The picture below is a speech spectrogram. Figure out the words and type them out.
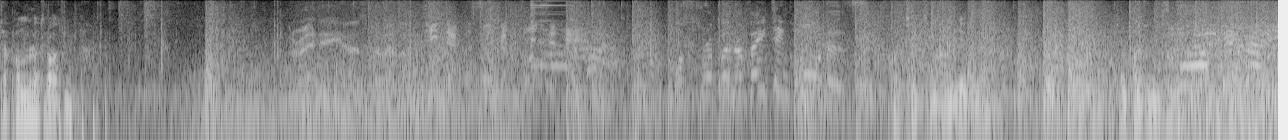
자 건물로 들어가 줍니다 Ostrup awaiting orders. 덮치지만 안 되고 돌파 중 Squad, get ready.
